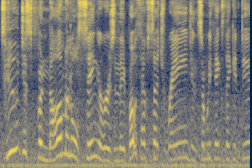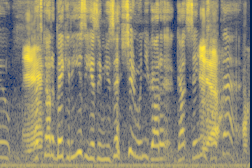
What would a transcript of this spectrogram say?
two just phenomenal singers, and they both have such range and so many things they could do. Yeah. That's got to make it easy as a musician when you got a, got singers Yeah. like that.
